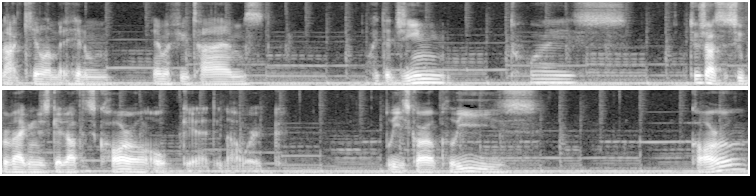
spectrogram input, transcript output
Not kill him, but hit him, hit him a few times. Hit the Gene twice. Two shots to super vac and just get it off this Carl. Okay, that did not work. Please, Carl, please. Carl?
